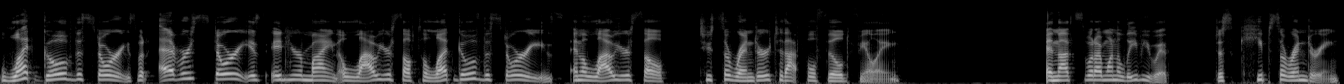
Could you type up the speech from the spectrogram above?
Let go of the stories. Whatever story is in your mind, allow yourself to let go of the stories and allow yourself to surrender to that fulfilled feeling. And that's what I want to leave you with. Just keep surrendering.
